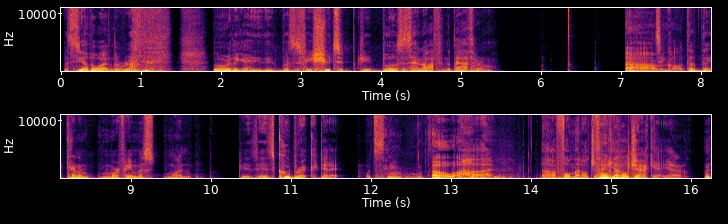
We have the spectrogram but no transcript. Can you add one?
what's the other one? The real, the one where the guy, what's his face, shoots it, blows his head off in the bathroom. Uh, what's it Um, called? The the kind of more famous one. It's, it's Kubrick did it. What's his name? What's Oh, uh, uh, Full Metal Jacket. Full Metal Jacket, yeah.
